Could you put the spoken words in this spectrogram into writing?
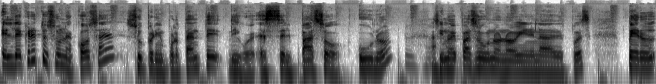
El decreto es una cosa súper importante, digo, es el paso uno. Si no hay paso uno, no viene nada después. Pero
